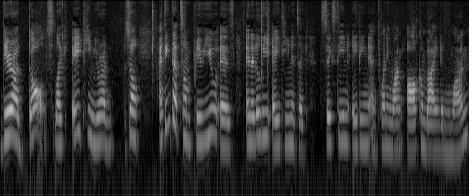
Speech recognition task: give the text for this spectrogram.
They're adults, like 18. You're a, so I think that some preview is in Italy 18. It's like 16, 18, and 21 all combined in one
